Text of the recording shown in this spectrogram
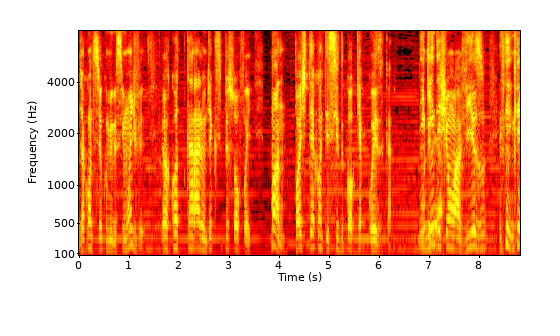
Já aconteceu comigo assim um monte de vezes. Eu acordo, caralho, onde é que esse pessoal foi? Mano, pode ter acontecido qualquer coisa, cara. Ninguém deixou um aviso, ninguém...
